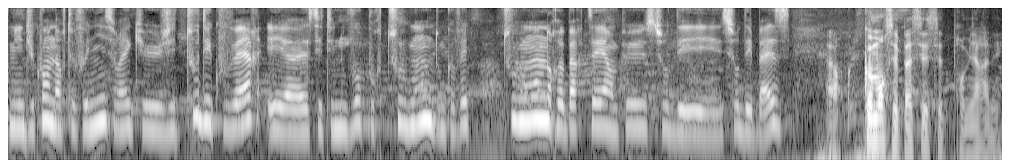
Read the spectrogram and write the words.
Mais du coup, en orthophonie, c'est vrai que j'ai tout découvert et euh, c'était nouveau pour tout le monde. Donc en fait, tout le monde repartait un peu sur des, sur des bases. Alors comment s'est passée cette première année?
